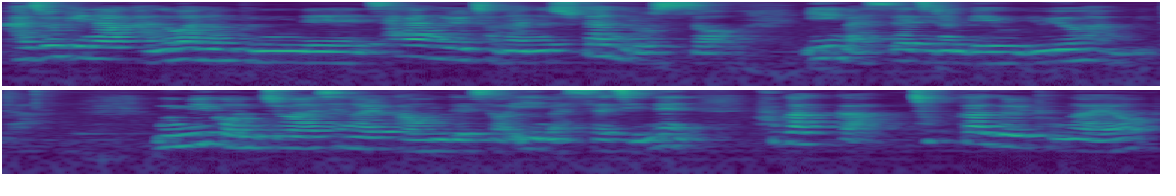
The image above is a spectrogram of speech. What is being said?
가족이나 간호하는 분의 사랑을 전하는 수단으로서 이 마사지는 매우 유효합니다. 무미건조한 생활 가운데서 이 마사지는 후각과 촉각을 통하여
